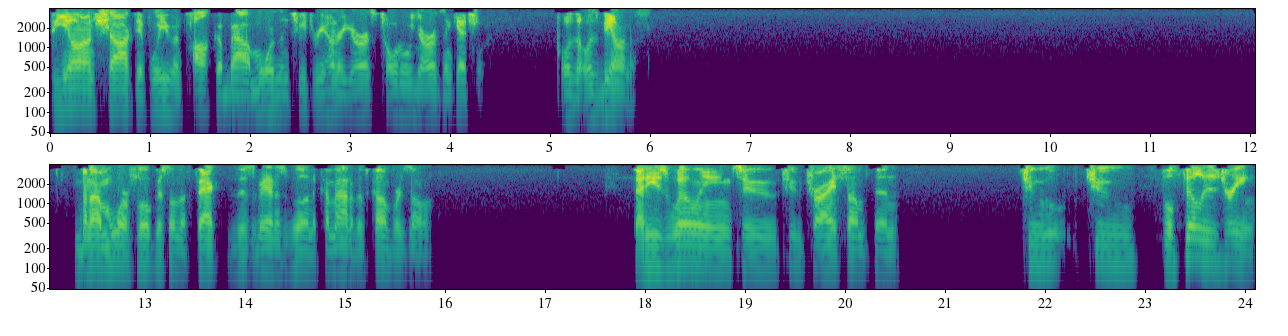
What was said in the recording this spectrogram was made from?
beyond shocked if we even talk about more than two, three hundred yards total yards in catching. Was it? let's be honest. but I'm more focused on the fact that this man is willing to come out of his comfort zone. That he's willing to to try something to to fulfill his dream.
